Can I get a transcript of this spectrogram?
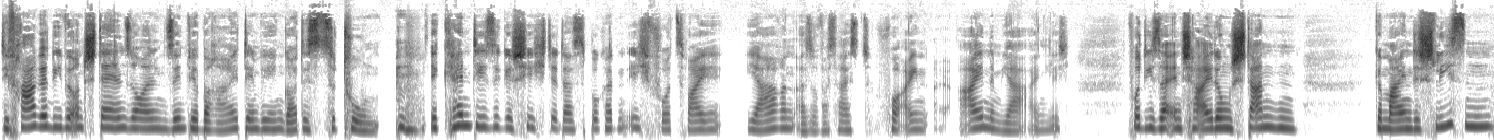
Die Frage, die wir uns stellen sollen, sind wir bereit, den Willen Gottes zu tun? Ihr kennt diese Geschichte, dass Burkhard und ich vor zwei Jahren, also was heißt vor ein, einem Jahr eigentlich, vor dieser Entscheidung standen, Gemeinde schließen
